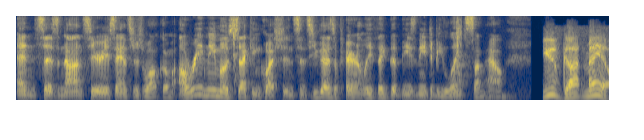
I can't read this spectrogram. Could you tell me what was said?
And says non-serious answers welcome. I'll read Nemo's second question since you guys apparently think that these need to be linked somehow. You've got mail.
